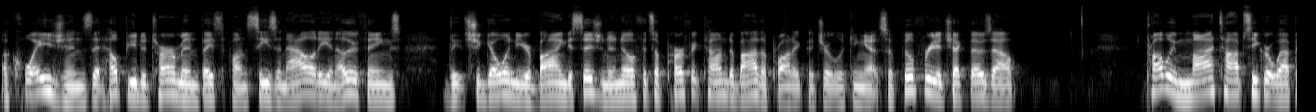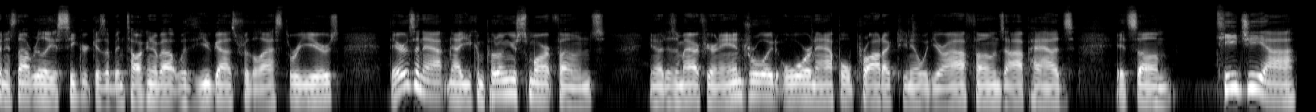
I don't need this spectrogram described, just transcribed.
equations that help you determine based upon seasonality and other things that should go into your buying decision to know if it's a perfect time to buy the product that you're looking at. So feel free to check those out probably my top secret weapon. It's not really a secret because I've been talking about it with you guys for the last three years. There's an app now you can put on your smartphones. You know, it doesn't matter if you're an Android or an Apple product, you know, with your iPhones, iPads. It's, um, TGI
